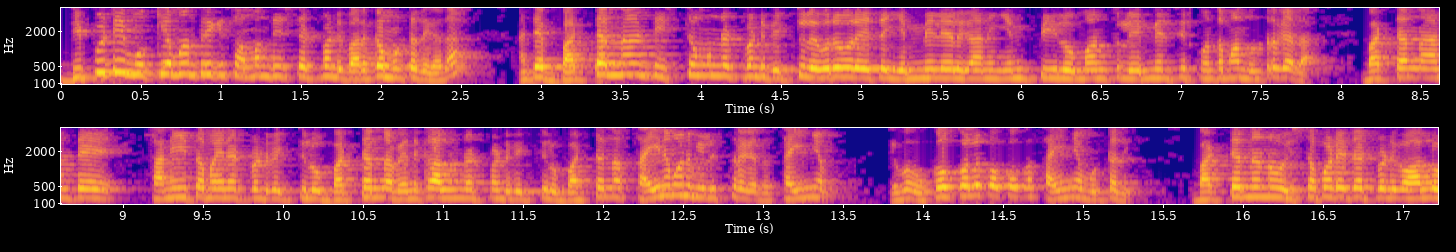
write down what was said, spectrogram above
డిప్యూటీ ముఖ్యమంత్రికి సంబంధించినటువంటి వర్గం ఉంటుంది కదా అంటే బట్టన్న అంటే ఇష్టం ఉన్నటువంటి వ్యక్తులు ఎవరెవరైతే ఎమ్మెల్యేలు కానీ ఎంపీలు మంత్రులు ఎమ్మెల్సీలు కొంతమంది ఉంటారు కదా. బట్టన్న అంటే సన్నిహితమైనటువంటి వ్యక్తులు బట్టన్న వెనకాల ఉన్నటువంటి వ్యక్తులు బట్టన్న సైన్యం అని పిలుస్తారు కదా సైన్యం. ఒక్కొక్కరికి ఒక్కొక్క సైన్యం ఉంటుంది. బట్టన్నను ఇష్టపడేటటువంటి వాళ్ళు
